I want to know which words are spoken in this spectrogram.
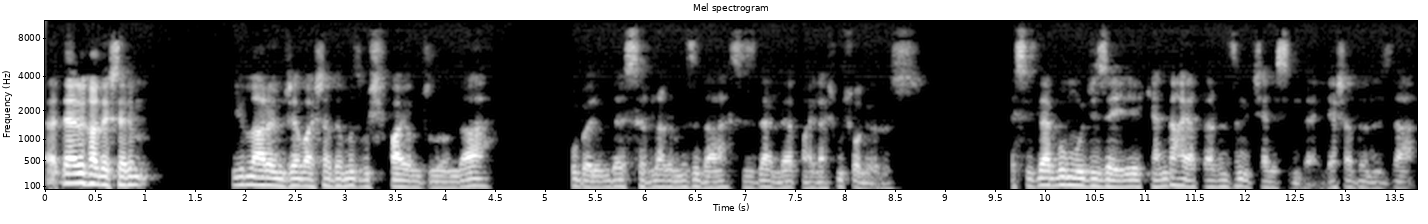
Evet, değerli kardeşlerim, yıllar önce başladığımız bu şifa yolculuğunda bu bölümde sırlarımızı da sizlerle paylaşmış oluyoruz. Ve sizler bu mucizeyi kendi hayatlarınızın içerisinde yaşadığınızda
